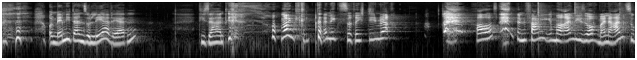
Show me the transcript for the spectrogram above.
Und wenn die dann so leer werden, diese Handcreme, man kriegt da nichts so richtig mehr raus, dann fange ich immer an, die so auf meine Hand zu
